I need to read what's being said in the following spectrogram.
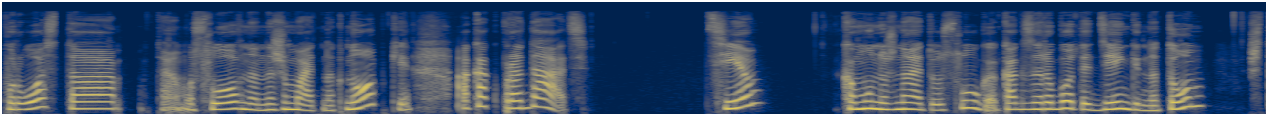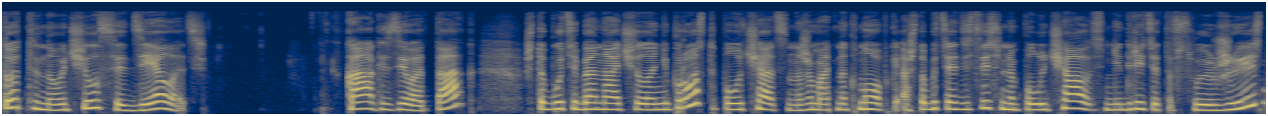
просто там, условно нажимать на кнопки, а как продать тем, кому нужна эта услуга, как заработать деньги на том, что ты научился делать. Как сделать так, чтобы у тебя начало не просто получаться нажимать на кнопки, а чтобы у тебя действительно получалось внедрить это в свою жизнь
